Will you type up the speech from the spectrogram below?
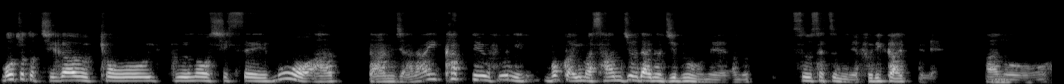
もうちょっと違う教育の姿勢もあったんじゃないかっていうふうに、僕は今30代の自分をね、あの、数節にね、振り返ってね、あの、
